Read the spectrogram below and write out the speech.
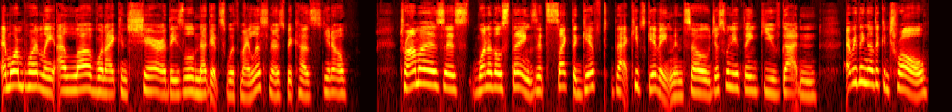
And more importantly, I love when I can share these little nuggets with my listeners because, you know, trauma is, is one of those things. It's like the gift that keeps giving. And so just when you think you've gotten everything under control,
